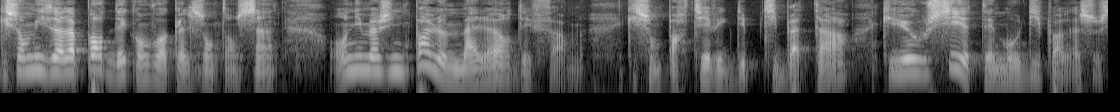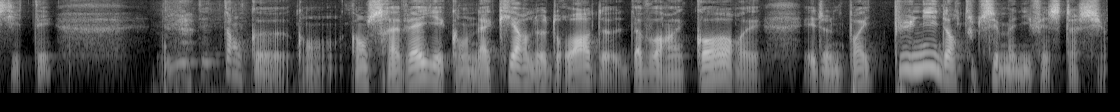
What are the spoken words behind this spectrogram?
qui sont mises à la porte dès qu'on voit qu'elles sont enceintes. On n'imagine pas le malheur des femmes, qui sont parties avec des petits bâtards, qui eux aussi étaient maudits par la société. Il était temps qu'on se réveille et qu'on acquiert le droit d'avoir un corps et, de ne pas être puni dans toutes ces manifestations.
